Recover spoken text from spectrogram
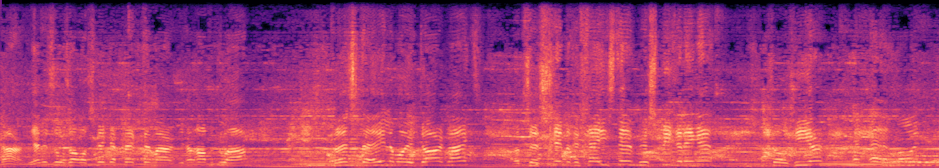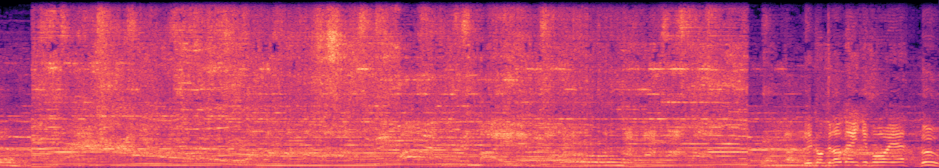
Ja, die hebben soms al wat schrik-effecten, maar die gaan af en toe aan. Voor de hele mooie dark ride. Dat zijn schimmige geesten, weerspiegelingen. Zoals hier. En erg mooi. Hier komt er ook eentje voor je. Boe.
